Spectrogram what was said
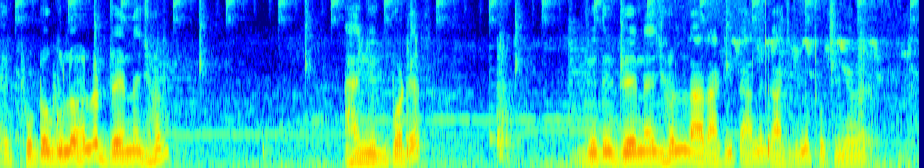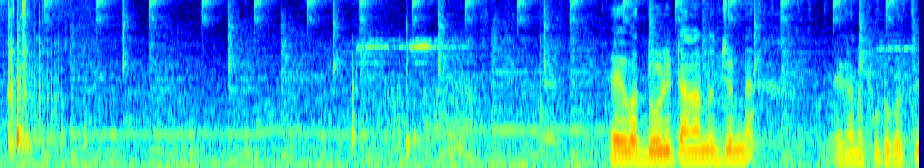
এই ফুটোগুলো হলো ড্রেনেজ হল হ্যাঙ্গিং পটের যদি ড্রেনেজ হল না রাখি তাহলে গাছগুলো পচে যাবে। এবার দড়ি টাঙানোর জন্য এখানে ফুটো করছি।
